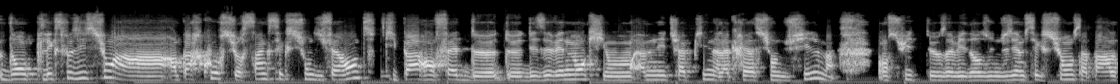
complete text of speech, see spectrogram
Donc l'exposition a un, un parcours sur cinq sections différentes qui part en fait de, de- des événements qui ont amené Chaplin à la création du film. Ensuite, vous avez dans une deuxième section, ça parle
